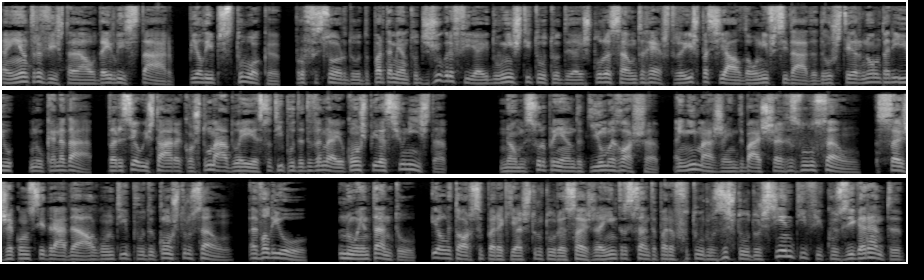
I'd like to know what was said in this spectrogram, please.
Em entrevista ao Daily Star, Philip Stuok, professor do Departamento de Geografia e do Instituto de Exploração Terrestre e Espacial da Universidade de Ulster no Ontario, no Canadá, pareceu estar acostumado a esse tipo de devaneio conspiracionista. Não me surpreende que uma rocha, em imagem de baixa resolução, seja considerada algum tipo de construção, avaliou. No entanto, ele torce para que a estrutura seja interessante para futuros estudos científicos e garante,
